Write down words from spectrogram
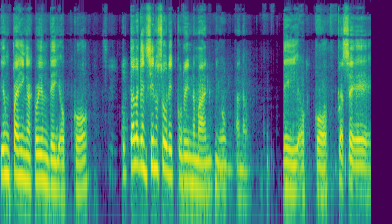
yung pahinga ko, yung day off ko, talagang sinusulit ko rin naman yung ano day off ko kasi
